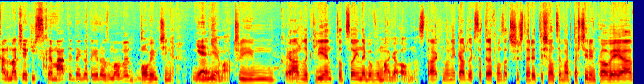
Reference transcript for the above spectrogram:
Ale macie jakieś schematy tego, tej rozmowy? Powiem Ci nie. Nie? Nie ma. Czyli Okej. każdy klient to co innego wymaga od nas, tak? No nie każdy chce telefon za 3-4 tysiące wartości rynkowej, a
